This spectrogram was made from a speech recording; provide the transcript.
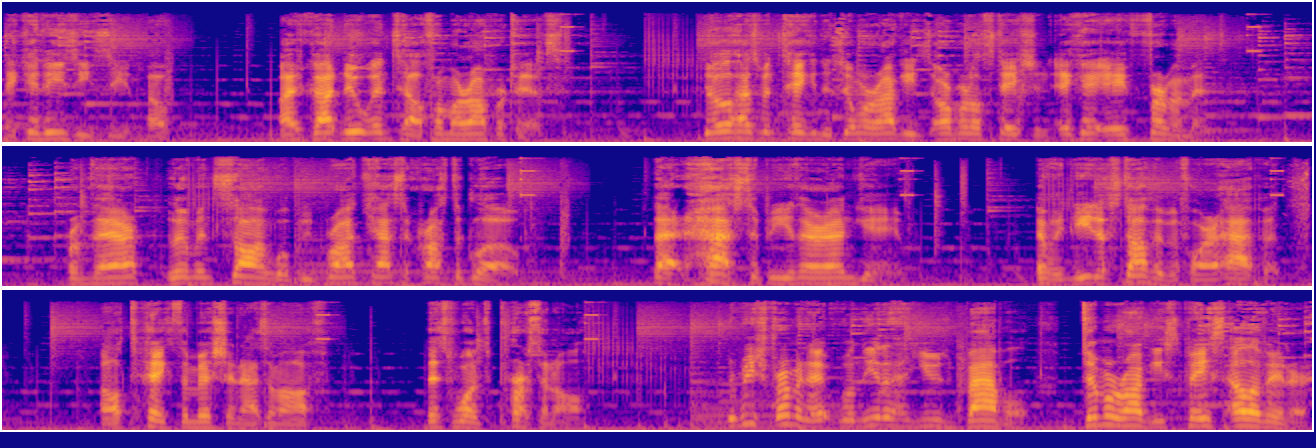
Take it easy, Zeno. I've got new intel from our operatives. Jill has been taken to Sumeragi's orbital station, aka Firmament. From there, Lumen's song will be broadcast across the globe. That has to be their endgame. And we need to stop it before it happens. I'll take the mission, Asimov. This one's personal. To reach Firmament, we'll need to use Babel, Sumeragi space elevator.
